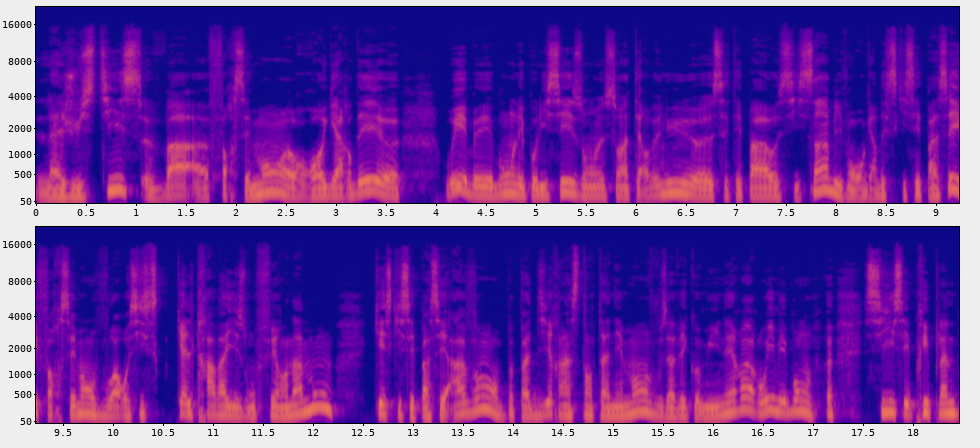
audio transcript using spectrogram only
la justice va forcément regarder oui, mais bon, les policiers, ils ont sont intervenus, euh, c'était pas aussi simple. Ils vont regarder ce qui s'est passé et forcément voir aussi quel travail ils ont fait en amont. Qu'est-ce qui s'est passé avant? On peut pas dire instantanément vous avez commis une erreur. Oui, mais bon, si s'est pris plein de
